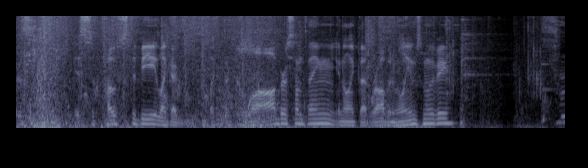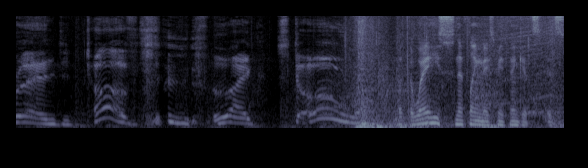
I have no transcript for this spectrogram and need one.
it's, it's supposed to be like a like the glob or something, you know, like that Robin Williams movie. Friend tough like stone. But the way he's sniffling makes me think it's it's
